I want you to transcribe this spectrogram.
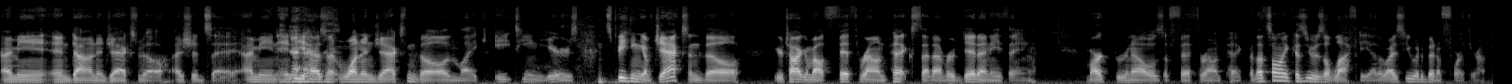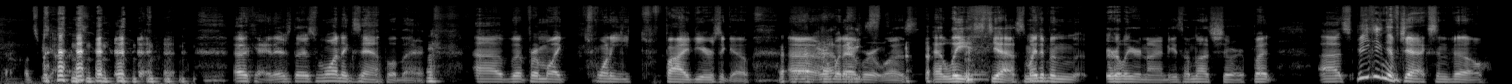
I mean, and down in Jacksonville, I should say. I mean, Indy hasn't won in Jacksonville in like 18 years. Speaking of Jacksonville, you're talking about fifth round picks that ever did anything. Mark Brunell was a fifth round pick, but that's only because he was a lefty. Otherwise, he would have been a fourth round pick. Let's be honest. okay, there's there's one example there, uh, but from like 25 years ago, uh, or At whatever it was. At least, yes, might have been earlier 90s. I'm not sure. But uh, speaking of Jacksonville,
